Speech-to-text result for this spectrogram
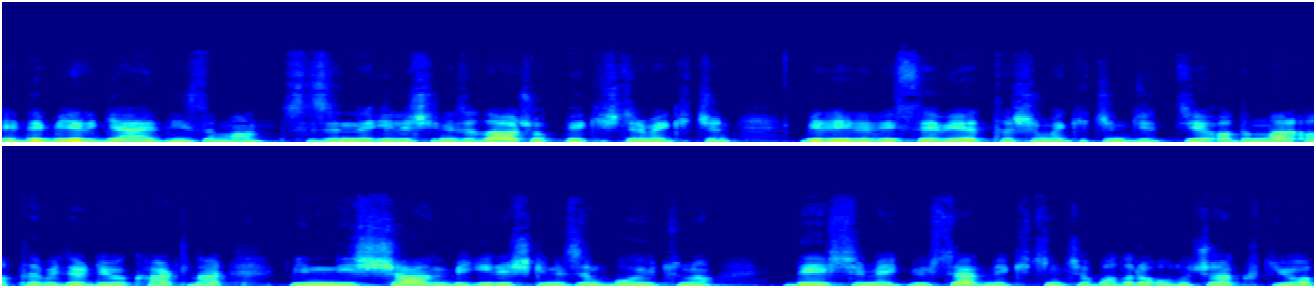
edebilir geldiği zaman sizinle ilişkinizi daha çok pekiştirmek için bir ileri seviyeye taşımak için ciddi adımlar atabilir diyor kartlar. Bir nişan, bir ilişkinizin boyutunu değiştirmek, yükseltmek için çabaları olacak diyor.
